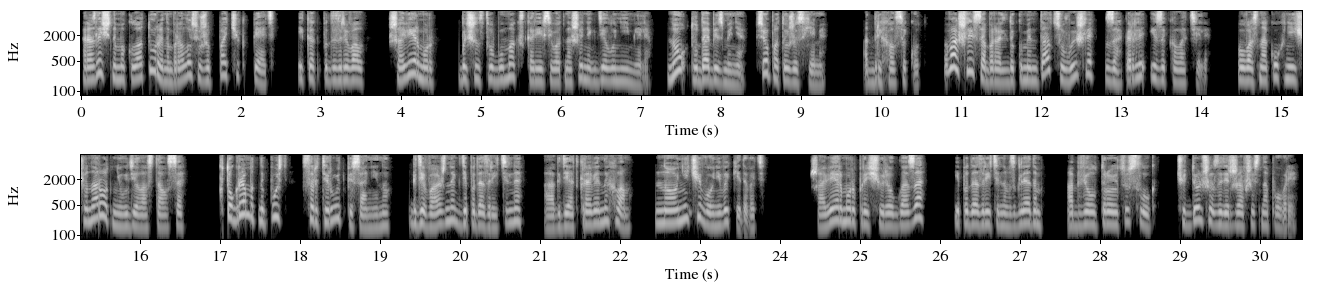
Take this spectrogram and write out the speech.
Различной макулатуры набралось уже пачек пять, и, как подозревал Шавермур, большинство бумаг, скорее всего, отношения к делу не имели. «Ну, туда без меня. Все по той же схеме», — отбрехался кот. «Вошли, собрали документацию, вышли, заперли и заколотили. У вас на кухне еще народ не удел остался. Кто грамотный, пусть сортирует писанину, где важное, где подозрительное, а где откровенный хлам. Но ничего не выкидывать». Шавермур прищурил глаза и подозрительным взглядом обвел троицу слуг, чуть дольше задержавшись на поваре.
